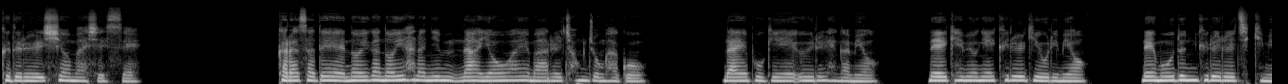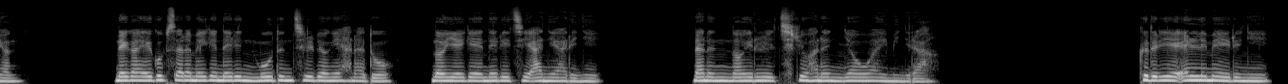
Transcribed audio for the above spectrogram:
그들을 시험하실세. 가라사대 너희가 너희 하나님 나 여호와의 말을 청종하고 나의 보기에 의를 행하며 내 계명에 귀를 기울이며 내 모든 규례를 지키면 내가 애굽 사람에게 내린 모든 질병의 하나도 너희에게 내리지 아니하리니 나는 너희를 치료하는 여호와임이니라. 그들이 엘림에 이르니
